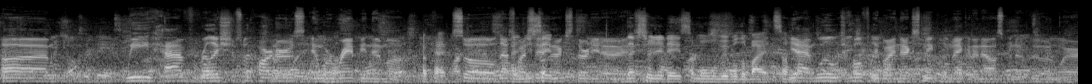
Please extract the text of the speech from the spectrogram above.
Um, we have relationships with partners and we're ramping them up. Okay. So that's And why I you say say next 30 days. Next 30 days, someone will be able to buy it somewhere. yeah, and we'll hopefully by next week we'll make an announcement of who and where.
